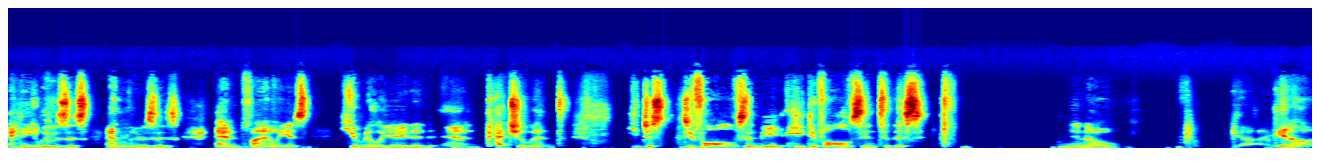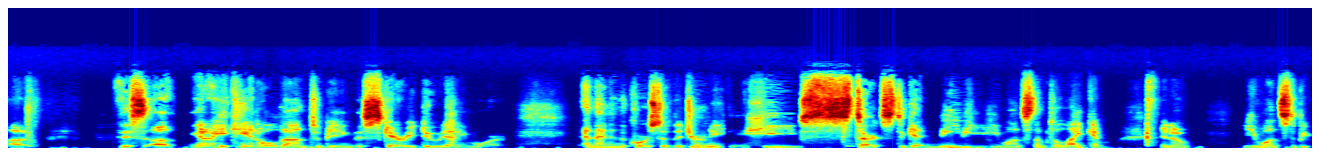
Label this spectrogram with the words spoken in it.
and he loses and loses, and finally is humiliated and petulant he just devolves and he devolves into this you know you know uh, this uh, you know he can't hold on to being this scary dude anymore and then in the course of the journey he starts to get needy he wants them to like him you know he wants to be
